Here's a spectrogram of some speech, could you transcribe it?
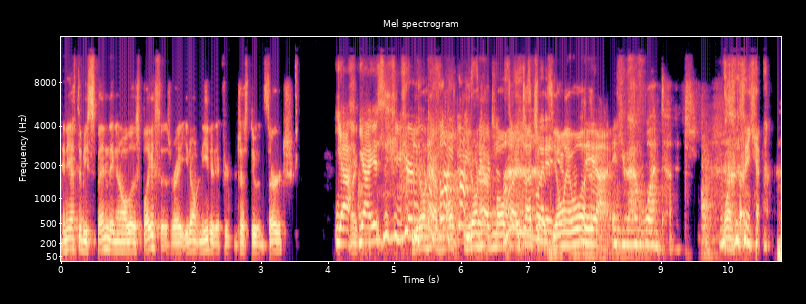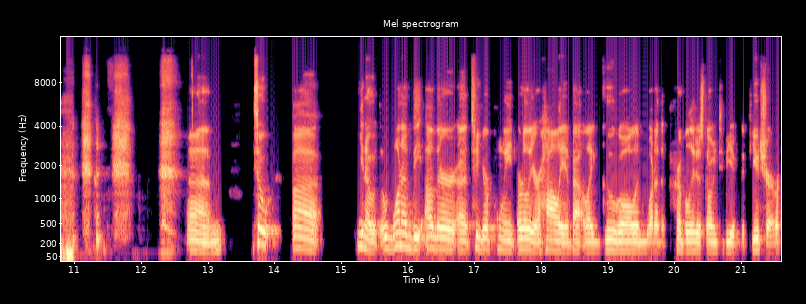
And you have to be spending in all those places, right? You don't need it if you're just doing search. Yeah, like, yeah. you don't have multi, you don't have multi touches. You only have one. Yeah, you have one touch. One touch. yeah. um. So, uh, you know, one of the other, uh, to your point earlier, Holly, about like Google and what are the privileges going to be of the future.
